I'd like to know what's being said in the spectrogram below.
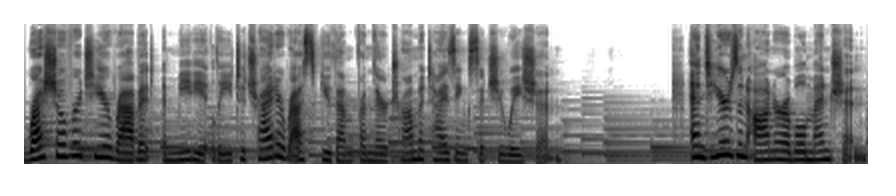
rush over to your rabbit immediately to try to rescue them from their traumatizing situation. And here's an honorable mention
